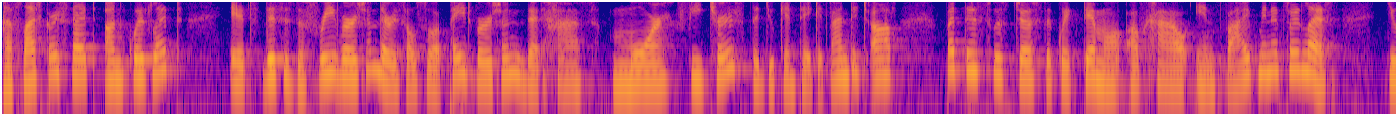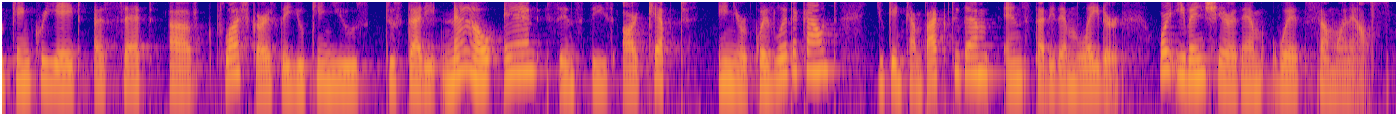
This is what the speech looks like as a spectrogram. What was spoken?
a flashcard set on Quizlet. It's this is the free version. There is also a paid version that has more features that you can take advantage of. But this was just a quick demo of how in five minutes or less you can create a set of flashcards that you can use to study now. And since these are kept in your Quizlet account, you can come back to them and study them later or even share them with someone else.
